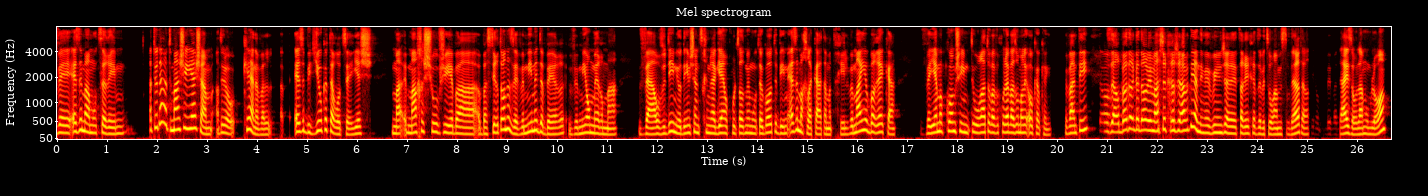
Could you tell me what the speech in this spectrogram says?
ואיזה מהמוצרים? את יודעת, מה שיהיה שם. אמרתי לו, כן, אבל איזה בדיוק אתה רוצה? יש... מה, מה חשוב שיהיה ב, בסרטון הזה, ומי מדבר, ומי אומר מה, והעובדים יודעים שהם צריכים להגיע עם חולצות ממותגות, ועם איזה מחלקה אתה מתחיל, ומה יהיה ברקע. ויהיה מקום שעם תאורה טובה וכולי, ואז הוא אומר לי, אוקיי, אוקיי, הבנתי, זה הרבה יותר גדול ממה שחשבתי, אני מבין שצריך את זה בצורה מסודרת, אמרתי לו, בוודאי, זה עולם ומלואו.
